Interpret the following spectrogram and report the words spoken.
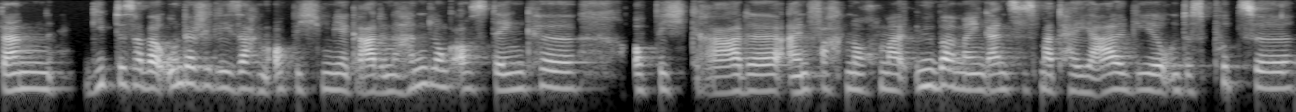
dann gibt es aber unterschiedliche Sachen, ob ich mir gerade eine Handlung ausdenke, ob ich gerade einfach nochmal über mein ganzes Material gehe und es putze,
